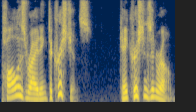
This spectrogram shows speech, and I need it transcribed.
Paul is writing to Christians. Okay, Christians in Rome.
